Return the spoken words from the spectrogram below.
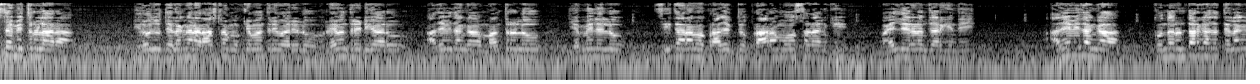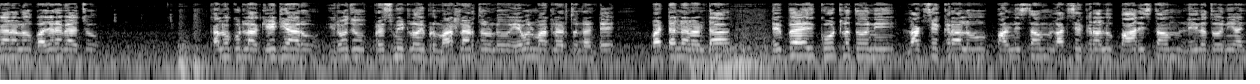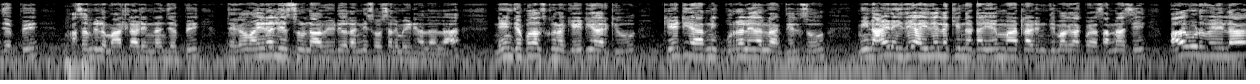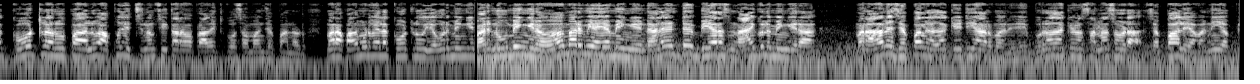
నమస్తే మిత్రులారా. ఈరోజు తెలంగాణ రాష్ట్ర ముఖ్యమంత్రి వర్యులు రేవంత్ రెడ్డి గారు అదేవిధంగా మంత్రులు ఎమ్మెల్యేలు సీతారామ ప్రాజెక్టు ప్రారంభోత్సవానికి బయలుదేరడం జరిగింది. అదేవిధంగా కొందరు ఉంటారు కదా తెలంగాణలో బజరే బ్యాచ్ కల్వకుట్ల కేటీఆర్ ఈరోజు ప్రెస్ మీట్లో ఇప్పుడు మాట్లాడుతుండు. ఏమని మాట్లాడుతుండంటే బట్టన్ననంట డెబ్బై ఐదు కోట్లతోని లక్ష ఎకరాలు పండిస్తాం లక్ష ఎకరాలు పారిస్తాం నీళ్ళతోని అని చెప్పి అసెంబ్లీలో మాట్లాడిందని చెప్పి తెగ వైరల్ చేస్తుండ ఆ వీడియోలు అన్ని సోషల్ మీడియాలలో నేను చెప్పదలుచుకున్న కేటీఆర్కి కేటీఆర్ నీకు బుర్ర లేదని నాకు తెలుసు. మీ నాయన ఇదే ఐదేళ్ళ కిందట ఏం మాట్లాడింది దిమాగ్ దాకపోయిన సన్నాసి? పదమూడు వేల కోట్ల రూపాయలు అప్పు తెచ్చినాం సీతారామ ప్రాజెక్టు కోసం అని చెప్పి అన్నాడు. మరి ఆ పదమూడు వేల కోట్లు ఎవడు మింగి? మరి నువ్వు మింగినావా? మరి మీ అయ్య మింగిండి? అలాంటే బీఆర్ఎస్ నాయకులు మింగిరా? మరి అలానే చెప్పాలి కదా కేటీఆర్ మరి. బుర్ర దాకిన సన్నాసోడా చెప్పాలి అవన్నీ చెప్పి.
